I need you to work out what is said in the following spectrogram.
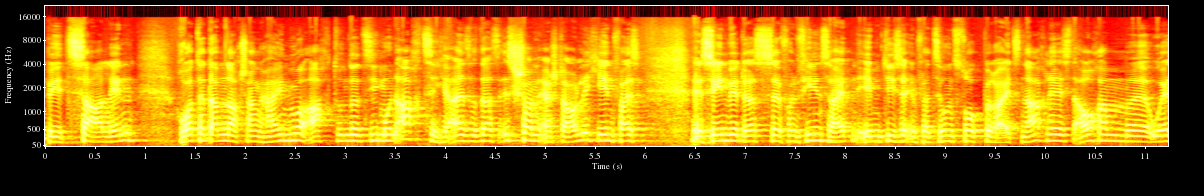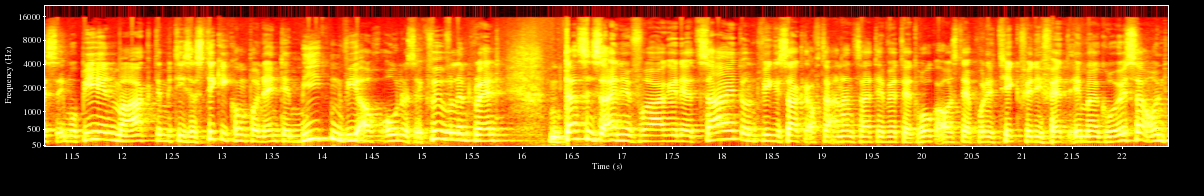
bezahlen. Rotterdam nach Shanghai nur 887. Also das ist schon erstaunlich. Jedenfalls äh, sehen wir, dass äh, von vielen Seiten eben dieser Inflationsdruck bereits nachlässt. Auch am äh, US-Immobilienmarkt mit dieser Sticky-Komponente Mieten wie auch Owners Equivalent Rent. Das ist eine Frage der Zeit und wie gesagt, auf der anderen Seite wird der Druck aus der Politik für die Fed immer größer. Und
